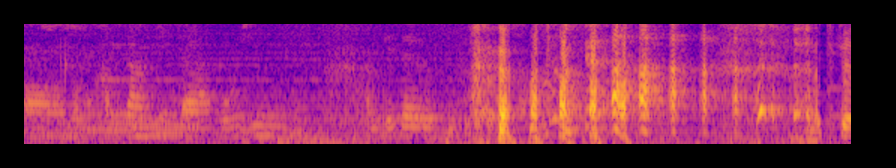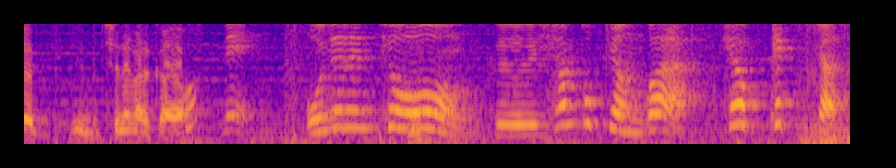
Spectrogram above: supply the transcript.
어, 너무 감사합니다. 몸신 관계자 여러분들 감사합니다. 어떻게 진행할까요? 네. 오늘은 총 그 샴푸 편과 헤어팩 편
